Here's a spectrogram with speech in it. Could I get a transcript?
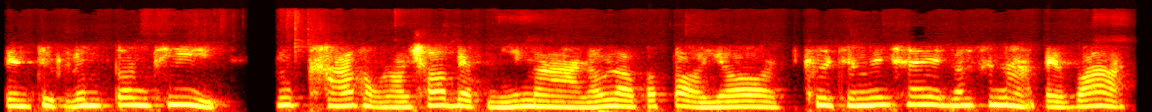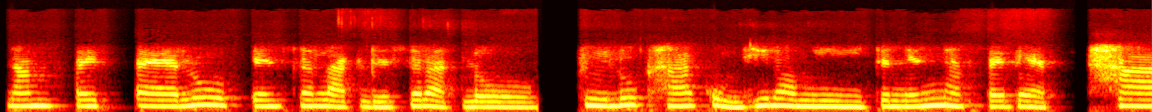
เป็นจุดเริ่มต้นที่ลูกค้าของเราชอบแบบนี้มาแล้วเราก็ต่อยอด คือจะไม่ใช่ลักษณะแบบว่านำไปแปรรูปเป็นสลัดหรือสลัดโล คือลูกค้ากลุ่มที่เรามีจะเน้นหนักไปแบบทา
